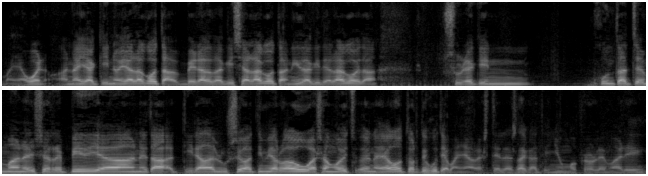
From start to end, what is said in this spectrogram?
baina, bueno, anaiakin oialako, eta berak dakixalako, eta ni dakitelako, eta zurekin juntatzen man eiz errepidian eta tirada luze bat badugu, ba, esango ditzu, eh, nahiago torti jutia, baina bestela ez dakat inongo problemarik.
